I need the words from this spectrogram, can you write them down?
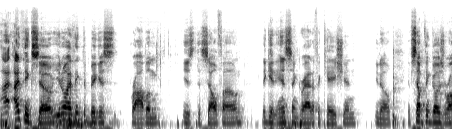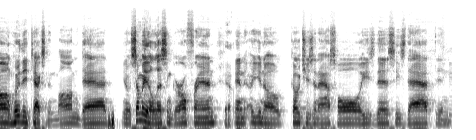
I, I think so. You know, I think the biggest problem is the cell phone. They get instant gratification. You know, if something goes wrong, who are they texting? Mom, dad, you know, somebody to listen, girlfriend. Yeah. And, uh, you know, coach is an asshole. He's this, he's that. And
